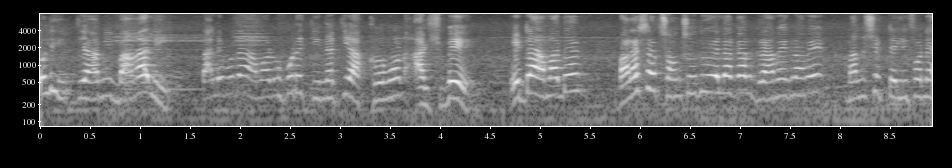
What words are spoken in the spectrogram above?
বলি যে আমি বাঙালি, তাহলে বোধহয় আমার উপরে কি না কি আক্রমণ আসবে? এটা আমাদের বারাসাত সংসদীয় এলাকার গ্রামে গ্রামে মানুষের টেলিফোনে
